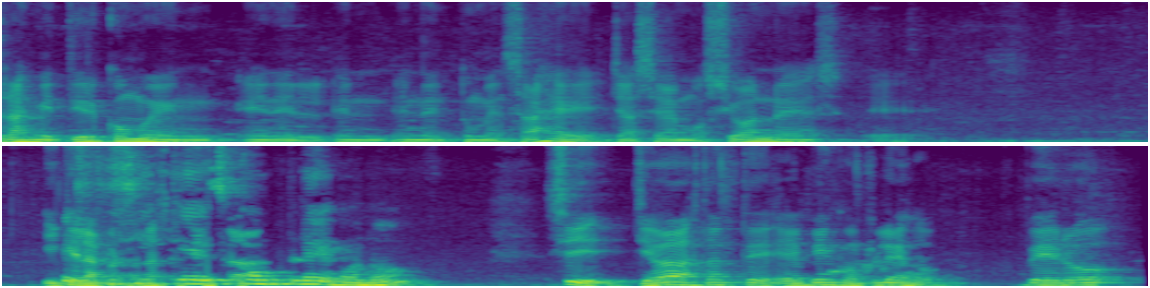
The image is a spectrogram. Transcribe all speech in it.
transmitir como en, en, tu mensaje, ya sea emociones, y que la persona... Sí que es complejo, ¿no? Sí, lleva bastante, es bien complejo, pero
